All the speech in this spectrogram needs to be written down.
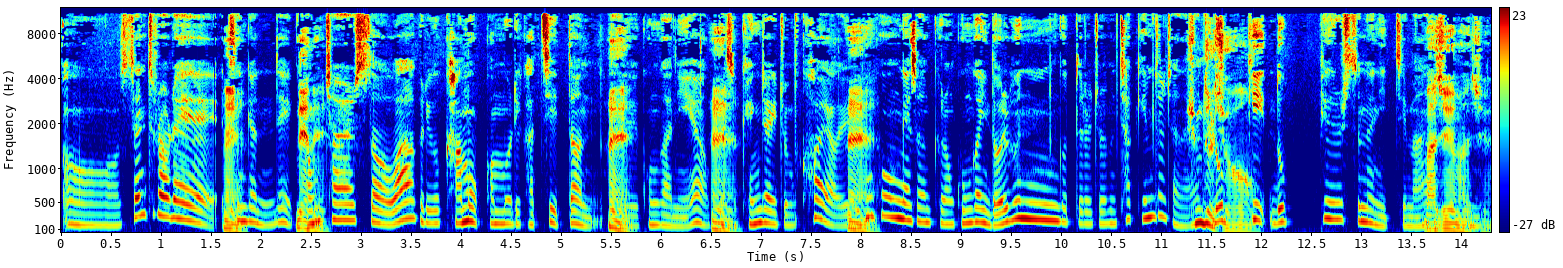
어 센트럴에 네. 생겼는데 네네. 경찰서와 그리고 감옥 건물이 같이 있던 그 네. 공간이에요. 그래서 네. 굉장히 좀 커요. 네. 홍콩에서는 그런 공간이 넓은 것들을 좀 찾기 힘들잖아요. 힘들죠. 높기, 높일 수는 있지만 맞아요, 맞아요.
